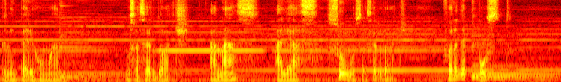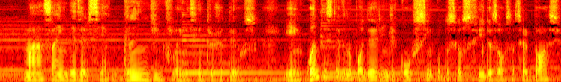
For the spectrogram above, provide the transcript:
pelo Império Romano. O sacerdote Anás, aliás, sumo sacerdote, fora deposto, mas ainda exercia grande influência entre os judeus e enquanto esteve no poder, indicou cinco dos seus filhos ao sacerdócio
